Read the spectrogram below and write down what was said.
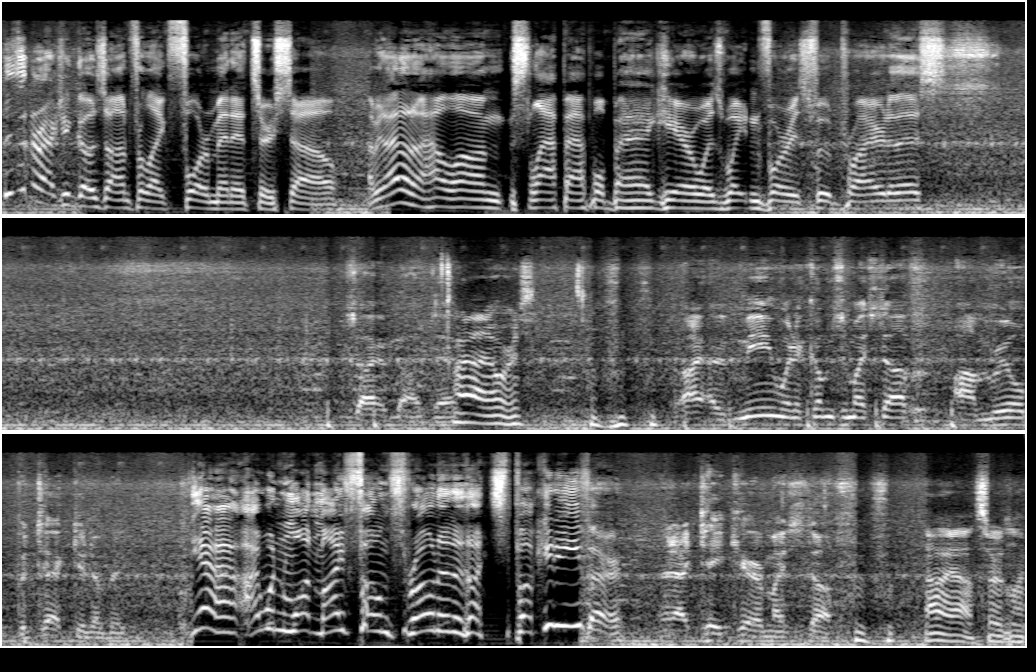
This interaction goes on for like four minutes or so. I mean, I don't know how long Slap Apple Bag here was waiting for his food prior to this. Sorry about that. Ah, no worries. I, me, when it comes to my stuff, I'm real protected of it. Yeah, I wouldn't want my phone thrown in an ice bucket either. And I take care of my stuff. oh yeah, certainly.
